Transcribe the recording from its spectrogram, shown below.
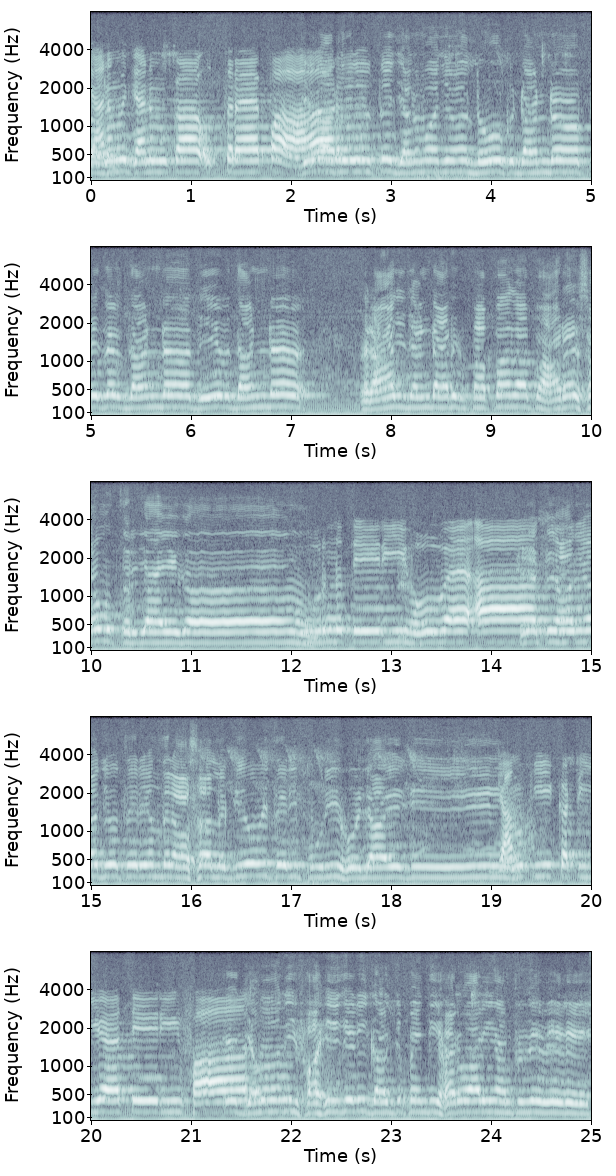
ਜਨਮ ਜਨਮ ਕਾ ਉਤਰੈ ਭਾਰ। ਜਨਮਾਂ ਜੋ ਲੋਕ ਦੰਡ ਪਿਤਰ ਦੰਡ ਦੇਵ ਦੰਡ ਰਾਜ ਦੰਡ ਆਦਿਕ ਪਾਪਾਂ ਦਾ ਭਾਰ ਸਭ ਉਤਰ ਜਾਏਗਾ। ਪੂਰਨ ਤੇਰੀ ਹੋਵੈ ਇਹ ਆਸ। ਪਿਆਰਿਆ ਜੋ ਤੇਰੇ ਅੰਦਰ ਆਸਾ ਲੱਗੀ ਉਹ ਵੀ ਤੇਰੀ ਪੂਰੀ ਹੋ ਜਾਏਗੀ। ਜਮ ਕੀ ਕਟਿਐ ਤੇਰੀ ਇਹ ਫਾਸ? ਜਮਾਂ ਦੀ ਫਾਹੀ ਜਿਹੜੀ ਗੱਲ 'ਚ ਪੈਂਦੀ ਹਰ ਵਾਰੀ ਅੰਤ ਦੇ ਵੇਲੇ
